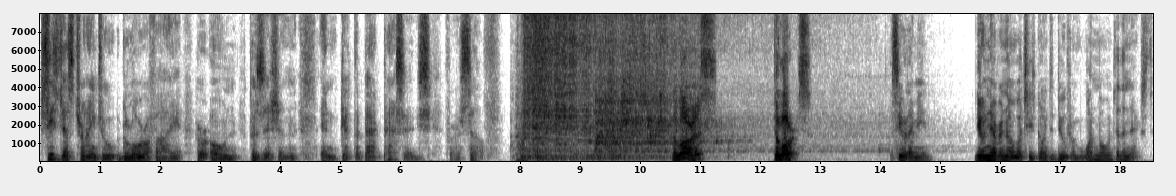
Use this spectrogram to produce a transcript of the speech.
she's just trying to glorify her own position and get the back passage for herself. Dolores! Dolores! See what I mean? You never know what she's going to do from one moment to the next.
